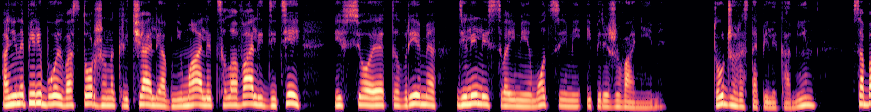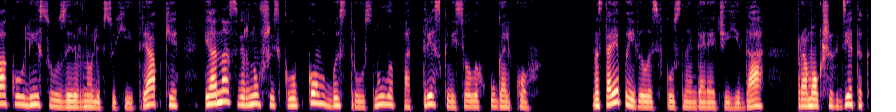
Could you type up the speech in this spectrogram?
Они наперебой восторженно кричали, обнимали, целовали детей, и все это время делились своими эмоциями и переживаниями. Тут же растопили камин — Собаку Лису завернули в сухие тряпки, и она, свернувшись клубком, быстро уснула под треск веселых угольков. На столе появилась вкусная горячая еда, промокших деток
